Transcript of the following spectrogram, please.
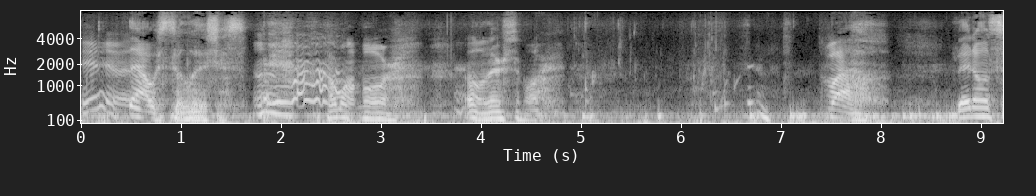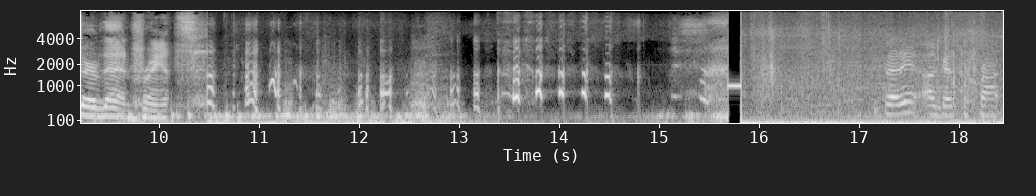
That was delicious. I want more. Oh, there's some more. Wow. They don't serve that in France. Ready? I'll get the front.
